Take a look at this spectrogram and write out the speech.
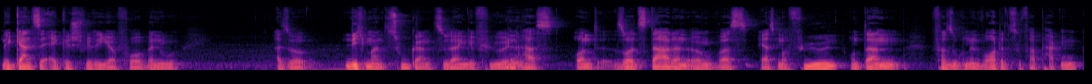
eine ganze Ecke schwieriger vor, wenn du also nicht mal einen Zugang zu deinen Gefühlen ja. hast und sollst da dann irgendwas erstmal fühlen und dann versuchen in Worte zu verpacken.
